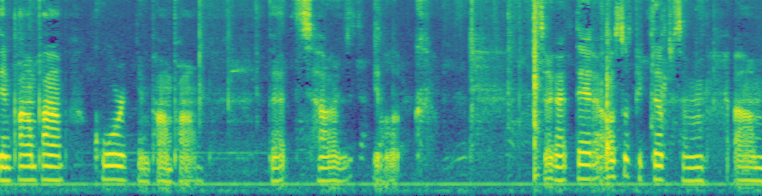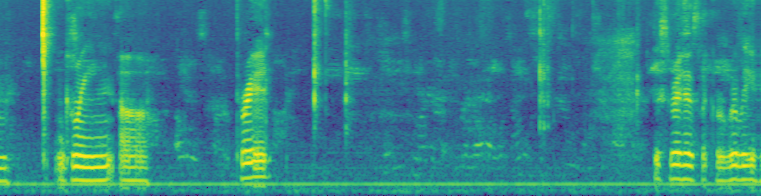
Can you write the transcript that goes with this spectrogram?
then pom pom, cord, then pom pom. That's how it look. So I got that. I also picked up some um, green uh, thread. This thread has like a really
